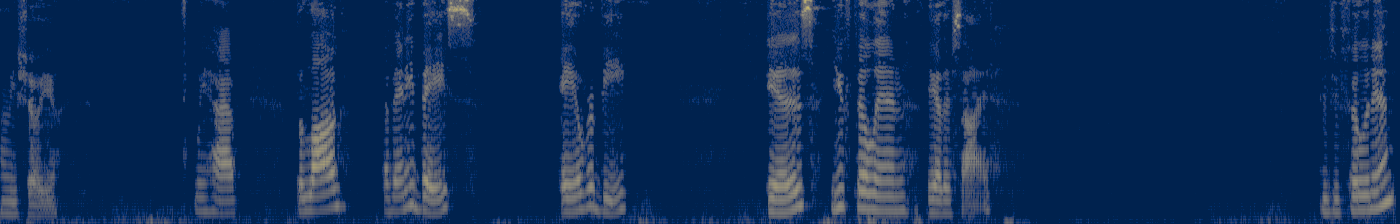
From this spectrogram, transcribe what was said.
Let me show you. We have the log of any base, a over b, is you fill in the other side. Did you fill it in?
